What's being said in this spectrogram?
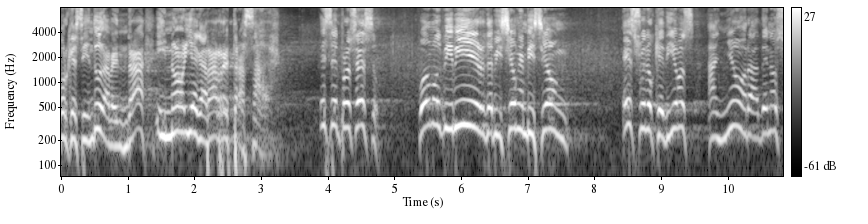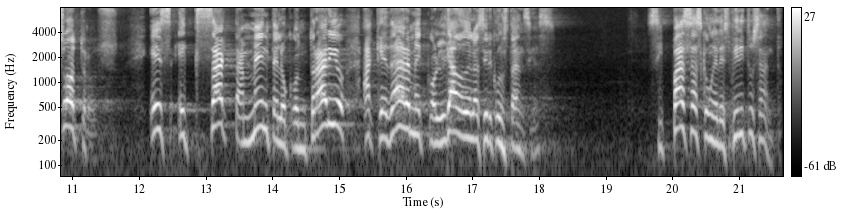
porque sin duda vendrá y no llegará retrasada. Es el proceso. Podemos vivir de visión en visión. Eso es lo que Dios añora de nosotros. Es exactamente lo contrario a quedarme colgado de las circunstancias. Si pasas con el Espíritu Santo,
